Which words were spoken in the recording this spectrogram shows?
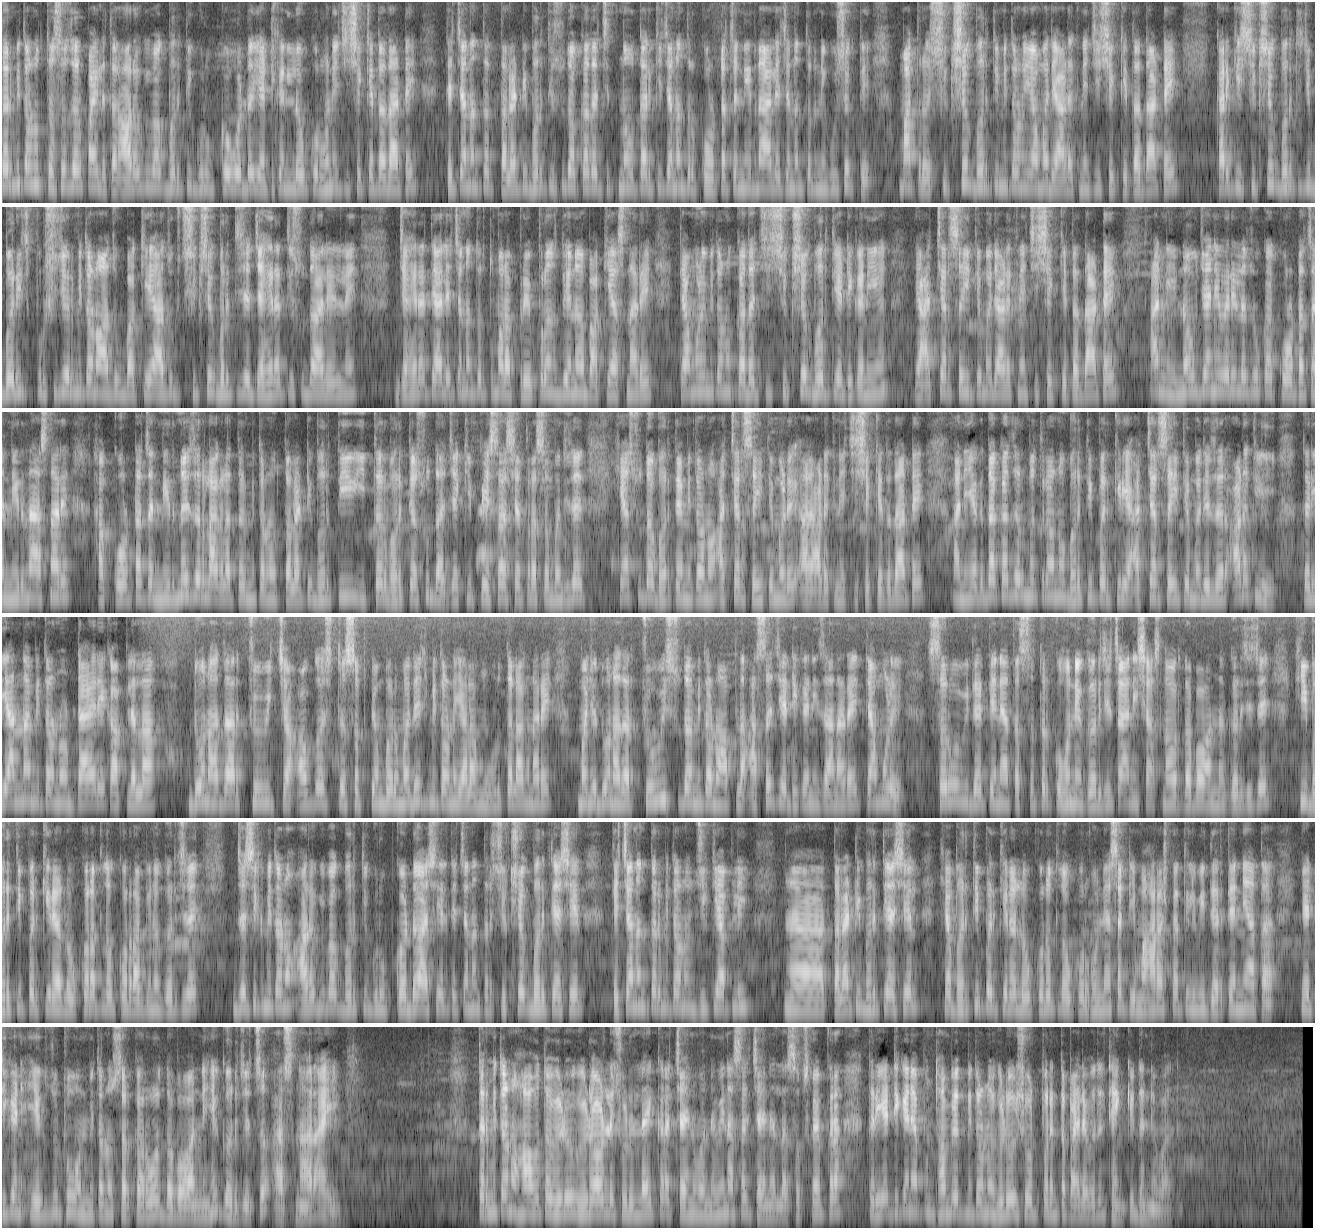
तर मित्रांनो तसं जर पाहिलं तर आरोग्य विभाग भरती ग्रुप कवड या ठिकाणी लवकर होण्याची शक्यता दाट आहे. त्याच्यानंतर तलाठी भरतीसुद्धा कदाचित नऊ तारखेच्या नंतर कोर्टाचा निर्णय आल्याच्यानंतर निघू शकते. मात्र शिक्षक भरती मित्रांनो यामध्ये अडकण्याची शक्यता दाट आहे. कारण की शिक्षक भरतीची बरीच प्रोसिजर मित्रांनो अजून बाकी आहे. अजून शिक्षक भरतीच्या जाहिरातीसुद्धा आलेल्या नाहीत. जाहिराती आल्याच्यानंतर तुम्हाला प्रेफरन्स देणं बाकी असणार आहे. त्यामुळे मित्रांनो कदाचित शिक्षक भरती या ठिकाणी या आचारसंहितेमध्ये अडकण्याची शक्यता दाट आहे. आणि नऊ जानेवारीला जो काय कोर्टाचा निर्णय असणार आहे हा कोर्टाचा निर्णय जर लागला तर मित्रांनो तलाठी भरती इतर भरत्यासुद्धा ज्या की पेसा क्षेत्रासंबंधित आहेत ह्यासुद्धा भरत्या मित्रांनो आचारसंहितेमध्ये अडकण्याची शक्यता दाट आहे. आणि एकदा का जर मित्रांनो भरती प्रक्रिया आचारसंहितेमध्ये जर अडकली तर यांना मित्रांनो डायरेक्ट आपल्याला दोन हजार चोवीसच्या ऑगस्ट सप्टेंबरमध्येच मित्रांनो याला मुहूर्त लागणार आहे. म्हणजे दोन हजार चोवीससुद्धा मित्रांनो आपलं असंच या ठिकाणी जाणार आहे. त्यामुळे सर्व विद्यार्थ्यांनी आता सतर्क होणे गरजेचं आहे आणि शासनावर दबाव आणणं गरजेचं आहे. ही भरती प्रक्रिया लवकरात लवकर राबविणं गरजेचं आहे. जसे की मित्रांनो आरोग्य विभाग भरती ग्रुप क ड असेल त्याच्यानंतर शिक्षक भरती असेल त्याच्यानंतर मित्रांनो जी की आपली तलाठी भरती असेल ह्या भरती प्रक्रिया लवकरात लवकर होण्यासाठी महाराष्ट्रातील विद्यार्थ्यांनी आता या ठिकाणी एकजूट होऊन मित्रांनो सरकारवर दबाव आणणे हे गरजेचं असणार आहे. तर मित्रांनो हा होता व्हिडिओ. व्हिडिओ आवडला शेवटी लाईक करा चॅनलवर नवीन असाल चॅनलला सबस्क्राईब करा. तर या ठिकाणी आपण थांबूयात मित्रांनो. व्हिडिओ शेवटपर्यंत पाहिल्याबद्दल थँक्यू धन्यवाद.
